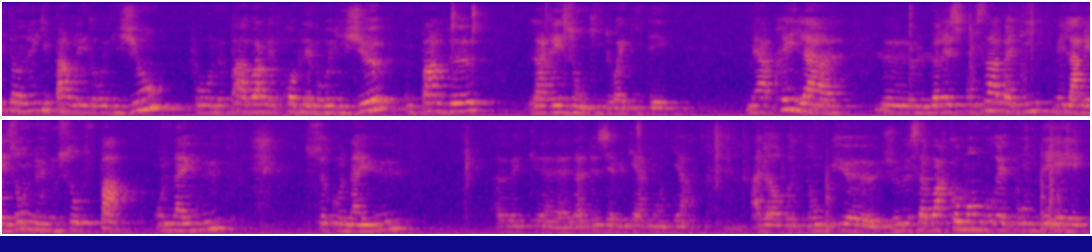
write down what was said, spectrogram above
étant donné qu'il parlait de religion, pour ne pas avoir les problèmes religieux, on parle de la raison qui doit guider. Mais après, il a, le, le responsable a dit, mais la raison ne nous sauve pas. On a eu ce qu'on a eu avec euh, la Deuxième Guerre mondiale. Alors, donc, euh, je veux savoir comment vous répondez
